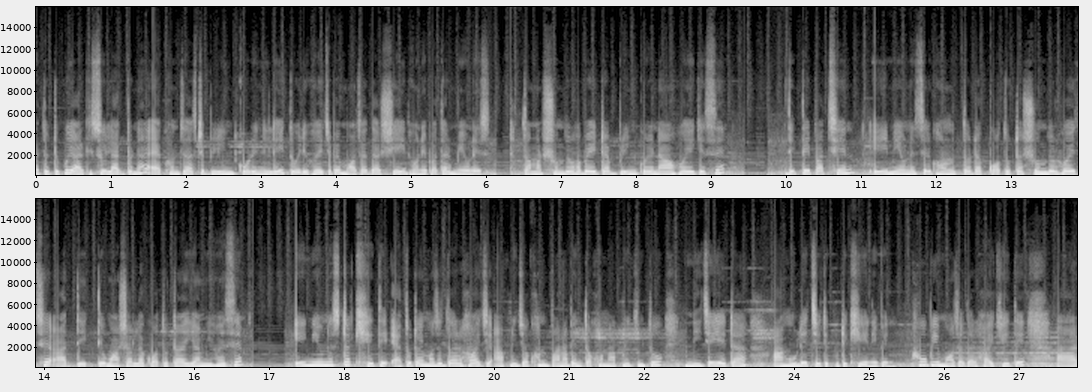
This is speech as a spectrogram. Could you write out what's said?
এতটুকুই, আর কিছুই লাগবে না। এখন জাস্ট ব্লিন্ড করে নিলেই তৈরি হয়ে যাবে মজাদার সেই ধনেপাতার মিউনেস তো আমার সুন্দরভাবে এটা ব্লিন্ড করে নেওয়া হয়ে গেছে। দেখতেই পাচ্ছেন এই মেয়নেসের ঘনত্বটা কতটা সুন্দর হয়েছে আর দেখতেও মাসাল্লা কতটা ইয়ামি হয়েছে। এই মিউনেসটা খেতে এতটাই মজাদার হয় যে আপনি যখন বানাবেন, তখন আপনি কিন্তু নিজেই এটা আঙুলে চেটে পুটে খেয়ে নেবেন। খুবই মজাদার হয় খেতে। আর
